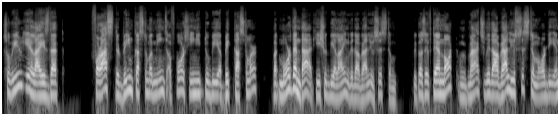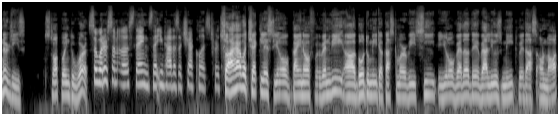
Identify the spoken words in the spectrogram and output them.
So we realize that for us, the dream customer means, of course, he need to be a big customer, but more than that, he should be aligned with our value system. Because if they are not matched with our value system or the energies, it's not going to work. So what are some of those things that you have as a checklist for So I have a checklist, you know, kind of when we uh, go to meet a customer, we see, you know, whether their values meet with us or not.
